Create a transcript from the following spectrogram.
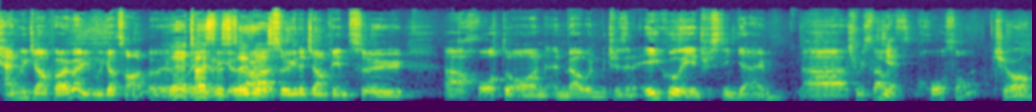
can we jump over? We got time? Yeah, totes, let's do this. so we're going to jump into uh, Hawthorn and Melbourne, which is an equally interesting game. Uh, should we start Yeah. with Hawthorn? Sure.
